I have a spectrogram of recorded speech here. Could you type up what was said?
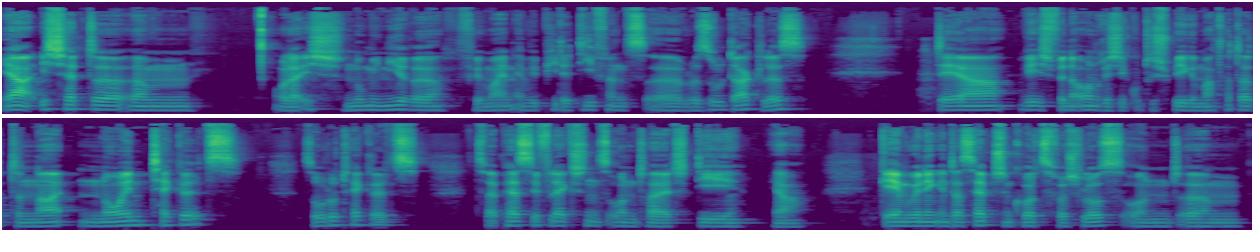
Ja, ich hätte, ähm, oder ich nominiere für meinen MVP der Defense äh, Rasul Douglas, der, wie ich finde, auch ein richtig gutes Spiel gemacht hat. Hatte neun Tackles, Solo-Tackles, zwei Pass-Deflections und halt die, ja, Game-Winning Interception kurz vor Schluss. Und ähm,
